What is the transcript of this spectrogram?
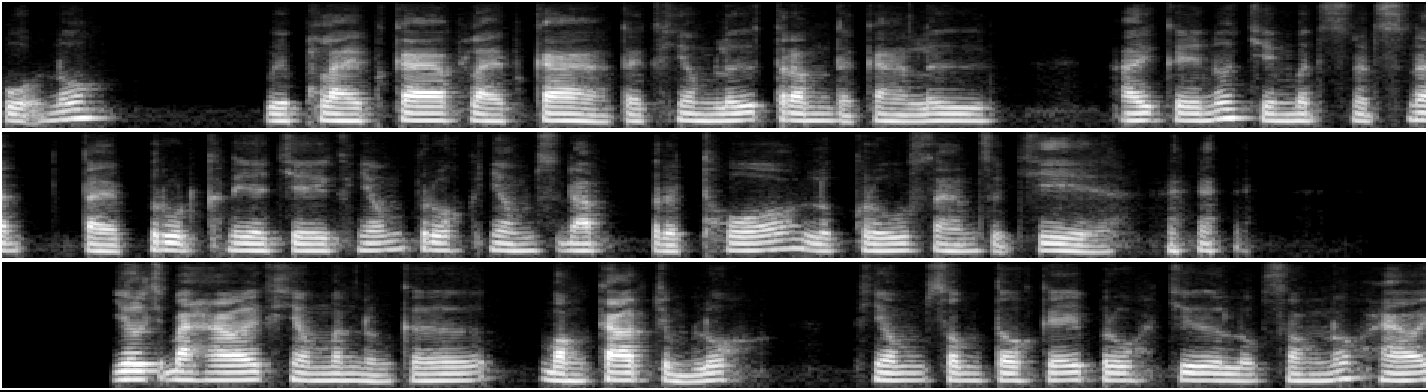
ពួកនោះវាផ្លែផ្កាផ្លែផ្កា តែខ្ញុំលឺត្រឹមតែការលឺហើយគេនោះជាមិត្តស្និទ្ធស្និទ្ធតែព្រួតគ្នាជេរខ្ញុំព្រោះខ្ញុំស្ដាប់ព្រះធម៌លោកគ្រូសានសុជា យល់ច្បាស់ហើយខ្ញុំមិនរង្គើបង្កើតចំនួនខ្ញុំសុំទោសគេព្រោះជឿលោកសង្ឃនោះហើយ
